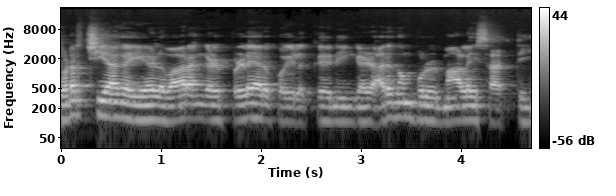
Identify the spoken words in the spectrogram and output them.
தொடர்ச்சியாக ஏழு வாரங்கள் பிள்ளையார் கோயிலுக்கு நீங்கள் அருகம்புல் மாலை சாத்தி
